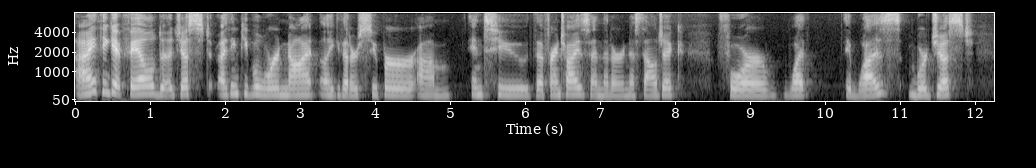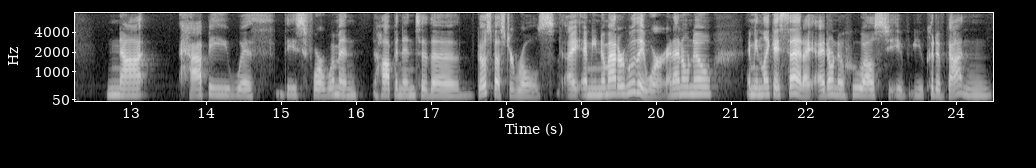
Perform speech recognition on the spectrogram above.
I think it failed. uh, Just I think people were not like that are super um, into the franchise and that are nostalgic for what it was. Were just not happy with these four women hopping into the Ghostbuster roles. I, I mean, no matter who they were, and I don't know. I mean, like I said, I, I don't know who else you, you could have gotten,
